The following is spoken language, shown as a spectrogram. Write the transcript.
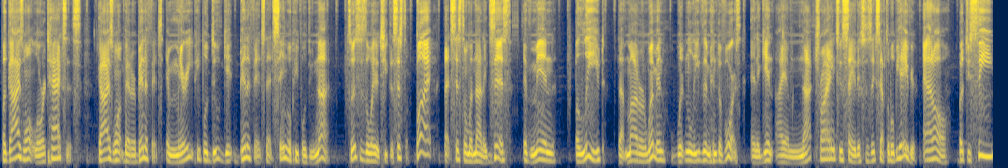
But guys want lower taxes. Guys want better benefits. And married people do get benefits that single people do not. So this is the way to cheat the system. But that system would not exist if men believed that modern women wouldn't leave them in divorce. And again, I am not trying to say this is acceptable behavior at all. But you see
